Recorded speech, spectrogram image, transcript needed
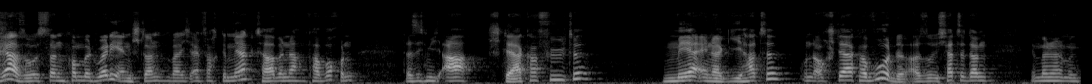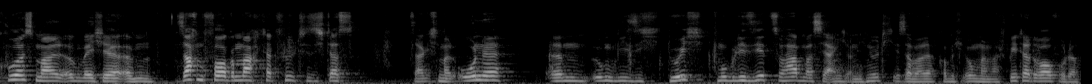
ja, so ist dann Combat Ready entstanden, weil ich einfach gemerkt habe nach ein paar Wochen, dass ich mich A stärker fühlte, mehr Energie hatte und auch stärker wurde. Also ich hatte dann, wenn man im Kurs mal irgendwelche ähm, Sachen vorgemacht hat, fühlte sich das, sage ich mal, ohne ähm, irgendwie sich durchmobilisiert zu haben, was ja eigentlich auch nicht nötig ist, aber da komme ich irgendwann mal später drauf oder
